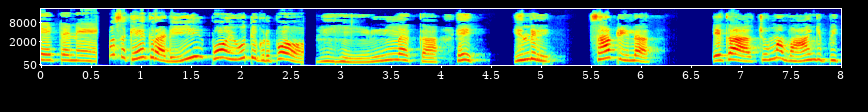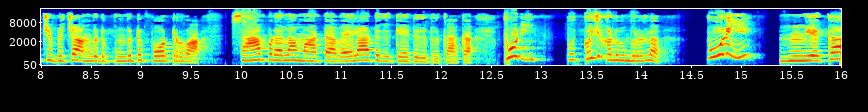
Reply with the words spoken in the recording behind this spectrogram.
கேட்டனே. தோசை கேக்குறாடி? போய் ஊத்தி கொடு போ. இல்லக்கா. ஏய் எந்திரி. சாப்பிட்டீல? ஏக்கா சும்மா வாங்கி பிச்சு பிச்சு அங்கிட்டு இங்கிட்டு போட்டுருவா. சாப்பிடலாம் மாட்டா விளையாட்டுக்கு கேட்டுக்கிட்டு இருக்காக்கா. பூடி கொஞ்சம் கழுவுங்கிறல பூடி. ம், ஏக்கா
